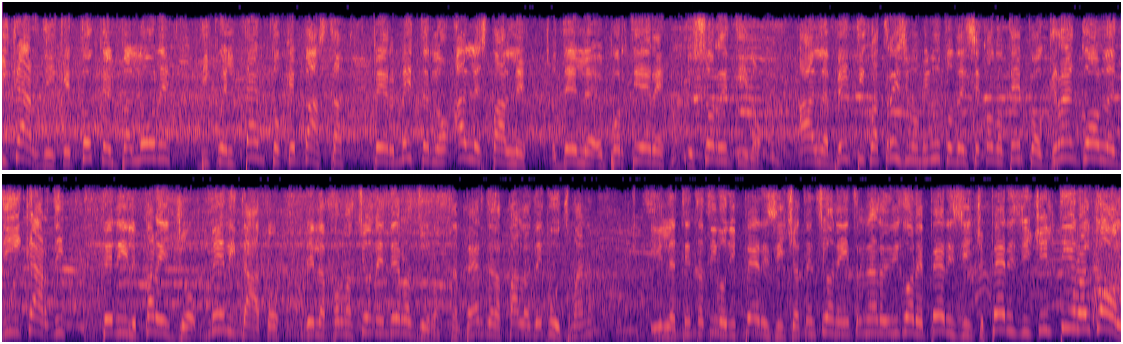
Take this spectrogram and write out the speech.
Icardi che tocca il pallone di quel tanto che basta per metterlo alle spalle del portiere sorrentino. Al 24 minuto del secondo tempo, gran gol di Icardi per il pareggio meritato della formazione nerazzurra. Perde la palla De Guzman, il tentativo di Perisic, attenzione, entra in area di rigore Perisic, Perisic, il tiro, il gol.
